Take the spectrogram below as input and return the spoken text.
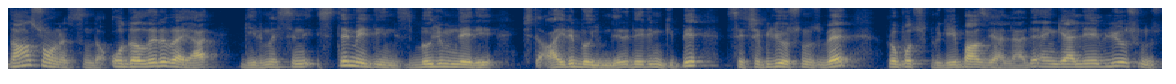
Daha sonrasında odaları veya girmesini istemediğiniz bölümleri, işte ayrı bölümleri dediğim gibi seçebiliyorsunuz ve robot süpürgeyi bazı yerlerde engelleyebiliyorsunuz.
